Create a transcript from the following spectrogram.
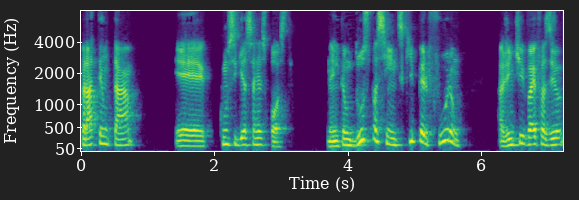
para tentar é, conseguir essa resposta. Né? Então, dos pacientes que perfuram, a gente vai fazer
